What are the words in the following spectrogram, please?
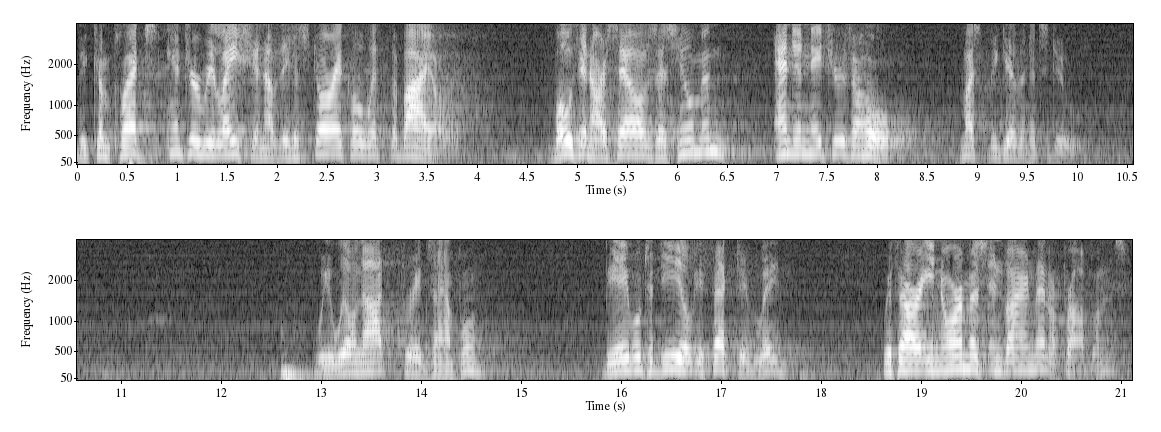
the complex interrelation of the historical with the bio, both in ourselves as human and in nature as a whole, must be given its due. We will not, for example, be able to deal effectively with our enormous environmental problems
